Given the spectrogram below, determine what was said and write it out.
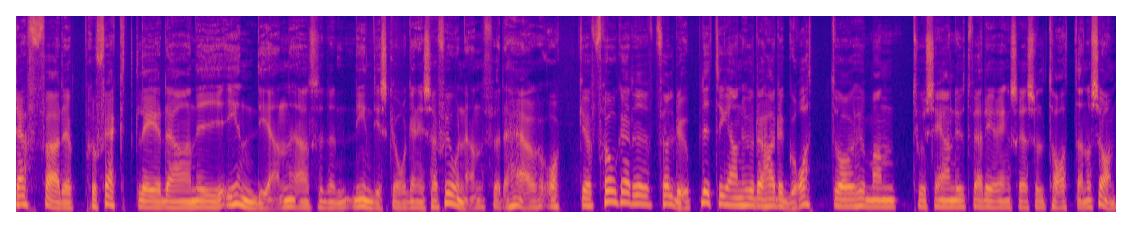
träffade projektledaren i Indien, alltså den indiska organisationen för det här och eh, frågade, följde upp lite grann hur det hade gått och hur man tog sig an utvärderingsresultaten och så.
